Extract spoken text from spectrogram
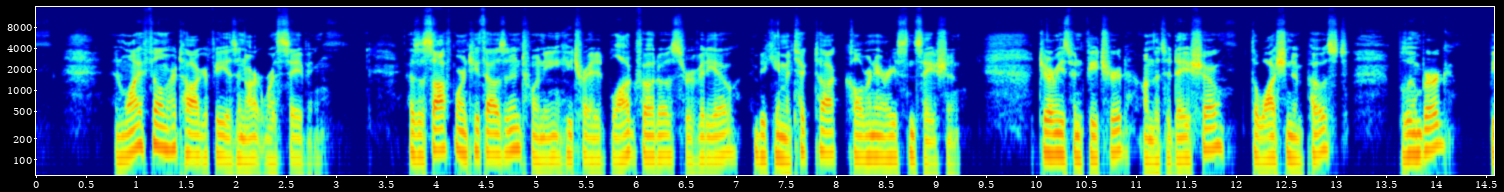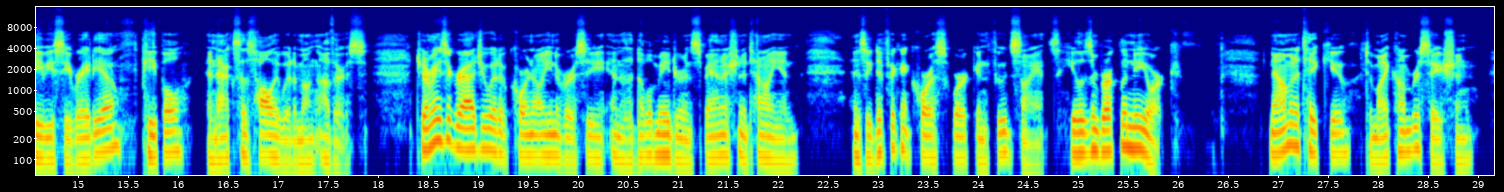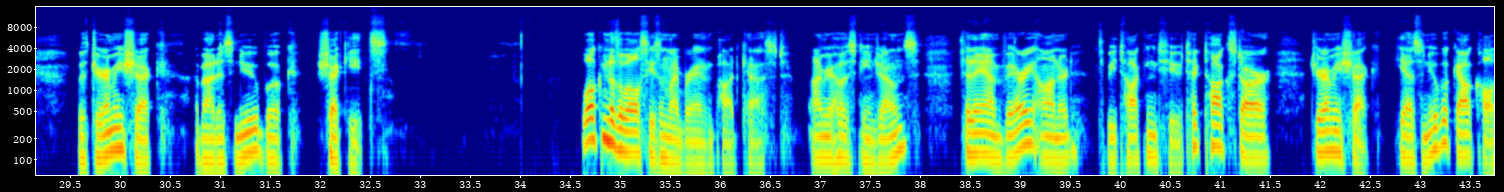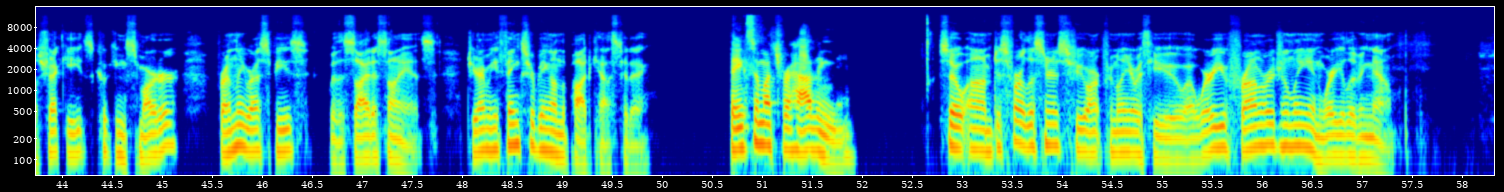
and why film photography is an art worth saving. As a sophomore in 2020, he traded blog photos for video and became a TikTok culinary sensation. Jeremy's been featured on The Today Show, The Washington Post, Bloomberg, BBC Radio, People, and Access Hollywood, among others. Jeremy is a graduate of Cornell University and is a double major in Spanish and Italian and significant coursework in food science. He lives in Brooklyn, New York. Now I'm going to take you to my conversation with Jeremy Scheck about his new book, Scheck Eats. Welcome to the Well Seasoned Librarian podcast. I'm your host, Dean Jones. Today I'm very honored to be talking to TikTok star Jeremy Scheck. He has a new book out called Scheck Eats Cooking Smarter friendly recipes with a side of science. Jeremy, thanks for being on the podcast today. Thanks so much for having me. So, um, just for our listeners who aren't familiar with you, uh, where are you from originally and where are you living now?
